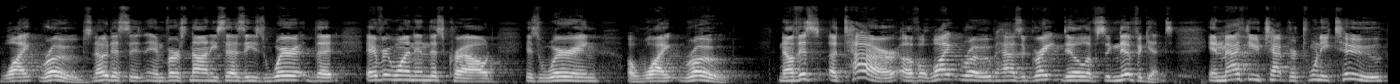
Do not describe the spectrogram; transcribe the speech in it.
white robes. Notice in, verse 9 he says he's wear, that everyone in this crowd is wearing a white robe. Now, this attire of a white robe has a great deal of significance. In Matthew chapter 22,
